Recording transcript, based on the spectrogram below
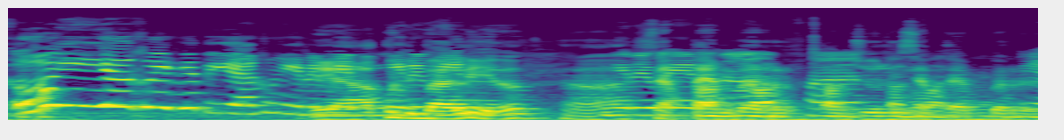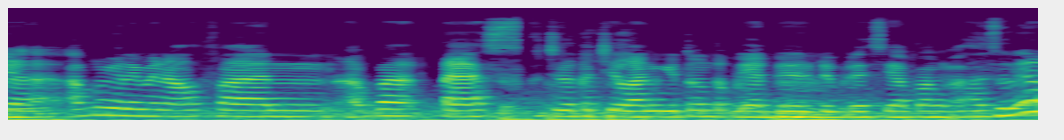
Oh iya, aku inget ya, aku ngirimin Iya, aku di ngirimin, Bali itu. Ah, ngirimin September, Alvan. Juli Tahun September. Ya, aku ngirimin Alvan apa tes kecil-kecilan gitu untuk lihat Hmm. dia depresi apa enggak. Hasilnya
